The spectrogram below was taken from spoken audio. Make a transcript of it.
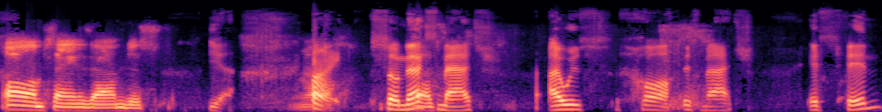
All I'm saying is that I'm just Yeah. Uh, All right. So next match, I was oh this match. It's Finn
